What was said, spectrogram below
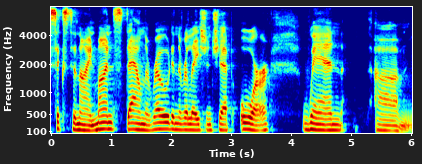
six to nine months down the road in the relationship, or when um,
